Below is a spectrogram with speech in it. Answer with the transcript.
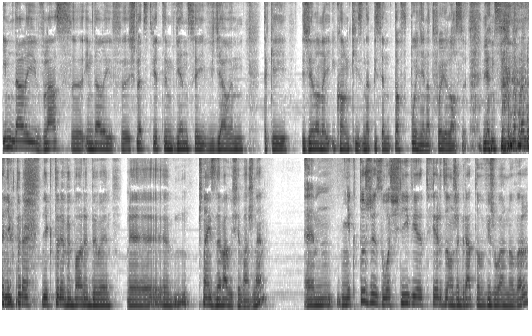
im dalej w las, y, im dalej w śledztwie, tym więcej widziałem takiej zielonej ikonki z napisem to wpłynie na twoje losy. Więc naprawdę niektóre, niektóre wybory były, yy, przynajmniej zdawały się ważne. Niektórzy złośliwie twierdzą, że gra to visual novel,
